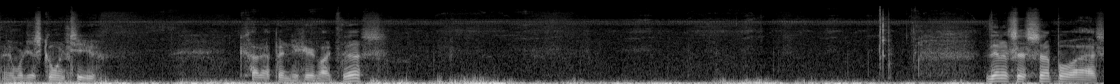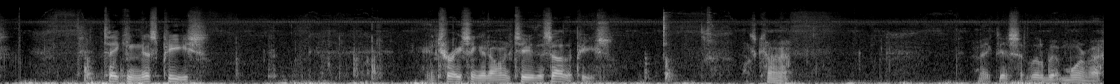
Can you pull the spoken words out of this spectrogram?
And we're just going to cut up into here like this. Then it's as simple as taking this piece and tracing it onto this other piece. Let's kind of make this a little bit more of a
